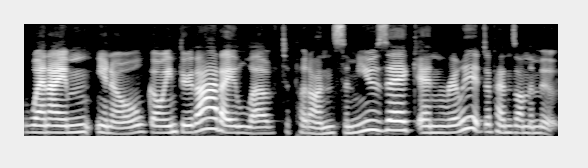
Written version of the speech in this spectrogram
when I'm, you know, going through that, I love to put on some music and really it depends on the mood.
